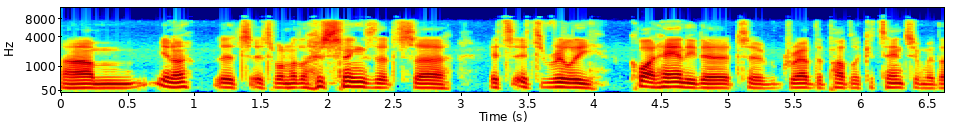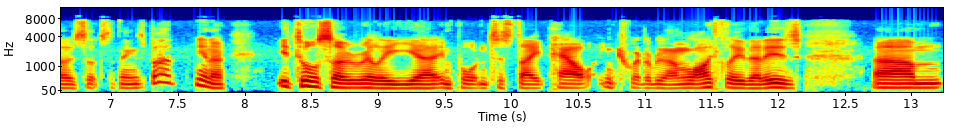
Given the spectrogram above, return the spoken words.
Um, you know, it's it's one of those things that's uh, it's it's really quite handy to, to grab the public attention with those sorts of things. But you know, it's also really uh, important to state how incredibly unlikely that is. Um,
